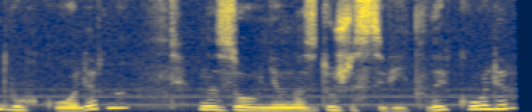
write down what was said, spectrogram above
двохколірна. Назовні в нас дуже світлий колір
